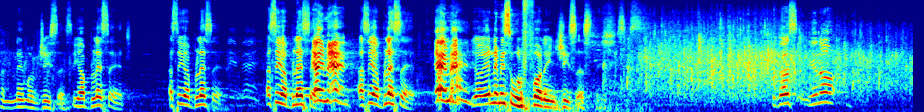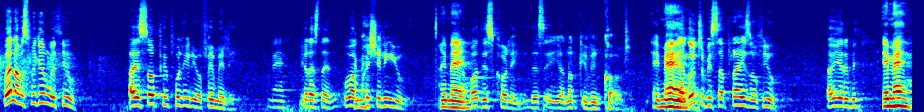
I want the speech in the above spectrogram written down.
In the name of Jesus. You are blessed. I say you are blessed. I say you are blessed. Amen. I say you are blessed. Amen. Your enemies will fall in Jesus' name. Because, you know, when I'm speaking with you, I saw people in your family, Amen. you understand, who are questioning you Amen. about this calling. They say you are not even called. Amen. They are going to be surprised of you. Are you hearing me? Amen.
